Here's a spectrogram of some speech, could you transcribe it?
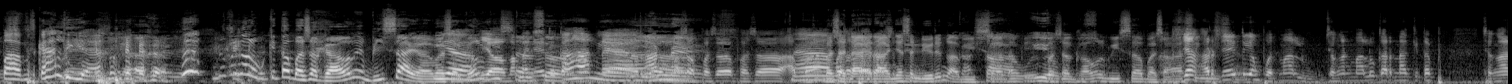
paham sekali ya Tapi kalau kita bahasa gaul ya bisa ya bahasa Iya. gaul Ya bisa. makanya itu kan Paham aneh. ya. Aneh. Bahasa bahasa apa? Nah, bahasa daerahnya sendiri nggak bisa tapi iya, bahasa gaul bisa bahasa asing harusnya bisa. itu yang buat malu. Jangan malu karena kita jangan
